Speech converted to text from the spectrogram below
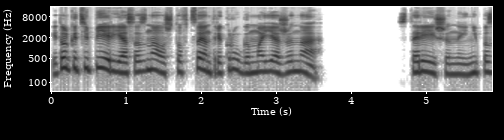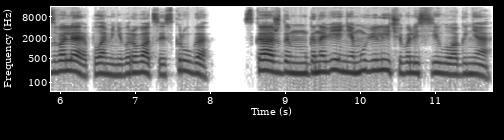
И только теперь я осознал, что в центре круга моя жена. Старейшины, не позволяя пламени вырываться из круга, с каждым мгновением увеличивали силу огня,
